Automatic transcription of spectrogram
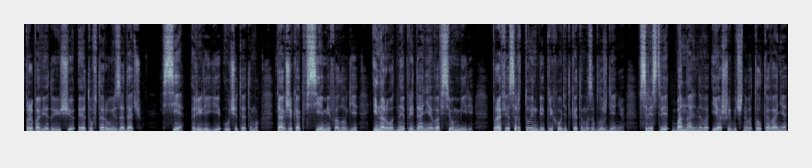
проповедующую эту вторую задачу. Все религии учат этому, так же как все мифологии и народные предания во всем мире. Профессор Тойнби приходит к этому заблуждению вследствие банального и ошибочного толкования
